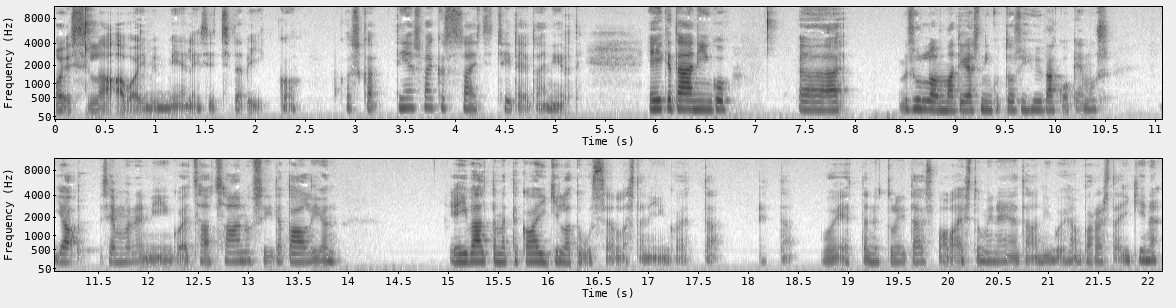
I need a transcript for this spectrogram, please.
olisi sillä avoimin mielin sit sitä viikkoa koska ties vaikka sä saisit siitä jotain irti. Eikä tää niinku, öö, sulla on Matias niinku tosi hyvä kokemus ja semmonen, niinku, että sä oot saanut siitä paljon. ei välttämättä kaikilla tuu sellaista, niin kuin, että, että voi että nyt tuli täysvalaistuminen ja tämä on niin kuin ihan parasta ikinä.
